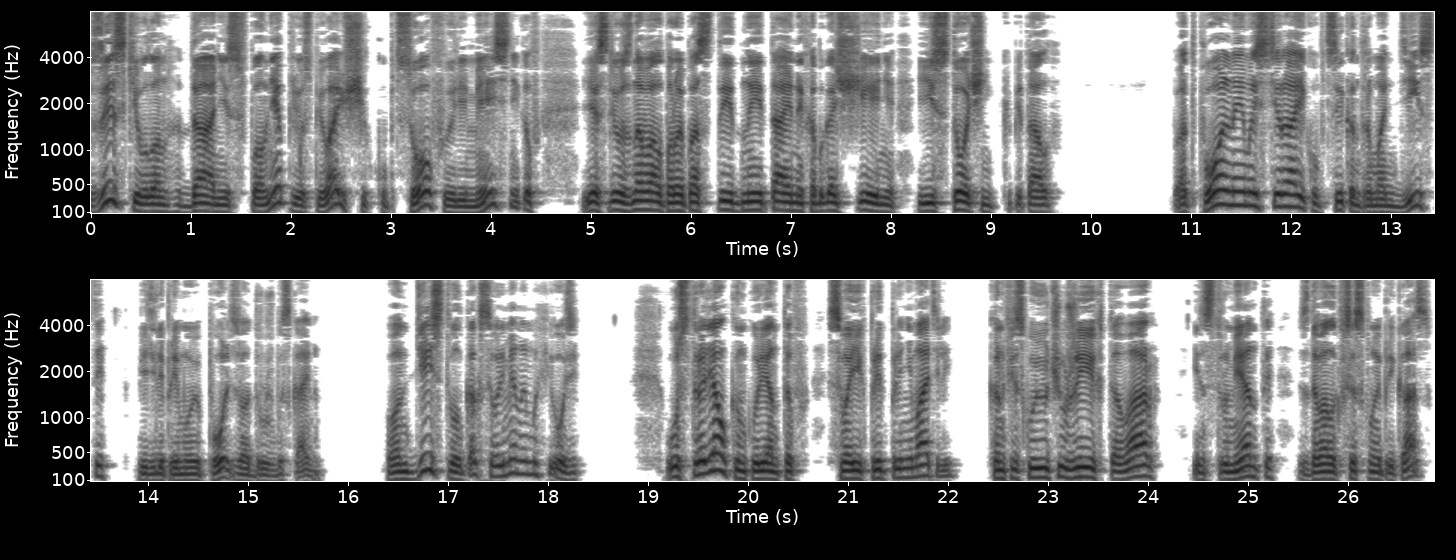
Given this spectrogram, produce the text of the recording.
Взыскивал он дани с вполне преуспевающих купцов и ремесленников, если узнавал порой постыдные тайны их обогащения и источник капиталов. Подпольные мастера и купцы-контрабандисты видели прямую пользу от дружбы с Кайном. Он действовал как современный мафиози. Устранял конкурентов своих предпринимателей, конфискуя чужих товар, инструменты, сдавал их в сыскной приказ.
